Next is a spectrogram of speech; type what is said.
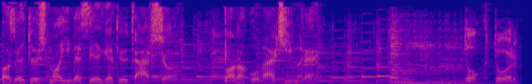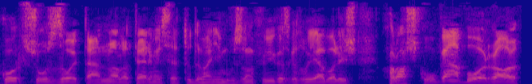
Az ötös mai beszélgető társa, Parakovács Imre. Dr. Korsós Zoltánnal, a Természettudományi Múzeum főigazgatójával és Hraskó Gáborral,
